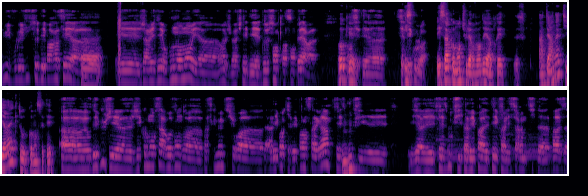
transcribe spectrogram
lui, il voulait juste se débarrasser. Euh, Et j'arrivais au bon moment et euh, ouais, je vais acheter des 200, 300 paires. ok. C'était euh, cool, ouais. Et ça, comment tu les revendais après? Internet direct ou comment c'était? Euh, au début, j'ai j'ai commencé à revendre parce que même sur à l'époque, il n'y avait pas Instagram, Facebook, c'est il y avait Facebook. Si t'avais pas été, il fallait faire une petite base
